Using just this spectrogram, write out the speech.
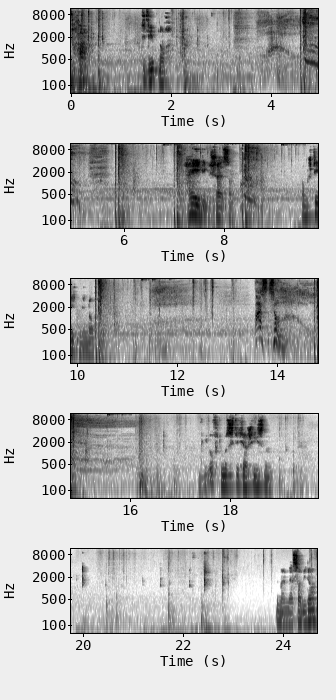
Ja. Die lebt noch. Heilige Scheiße. Warum steht denn die noch? Was zum... Wie oft muss ich dich erschießen? Mein Messer wieder.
